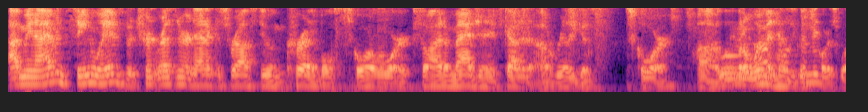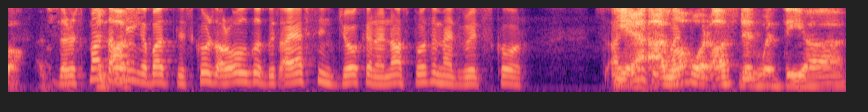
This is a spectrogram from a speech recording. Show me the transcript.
I mean, I haven't seen Waves, but Trent Reznor and Atticus Ross do incredible score work, so I'd imagine it's got a, a really good score. Uh, Little mean, Women has a good I score as well. The response I'm getting about the scores are all good because I have seen Joker and Us, both of them had great score. So yeah, I love what Us did with the uh,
